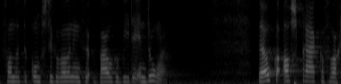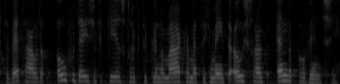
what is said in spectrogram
van de toekomstige woningbouwgebieden in Dongen? Welke afspraken verwacht de wethouder over deze verkeersdruk te kunnen maken met de gemeente Oosterhout en de provincie?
